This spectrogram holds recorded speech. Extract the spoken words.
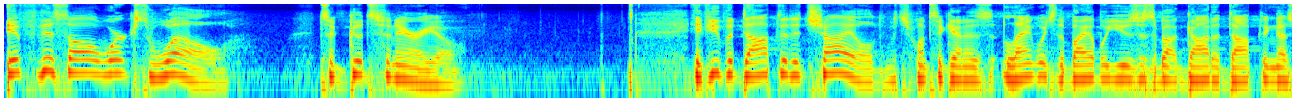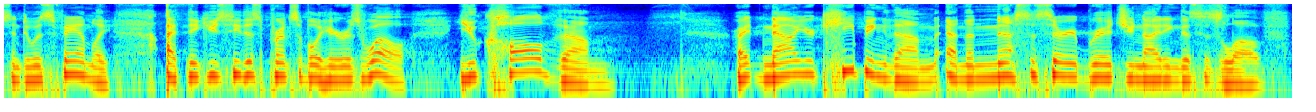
if this all works well, it's a good scenario. If you've adopted a child, which once again is language the Bible uses about God adopting us into his family, I think you see this principle here as well. You called them. Right? Now you're keeping them, and the necessary bridge uniting this is love.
